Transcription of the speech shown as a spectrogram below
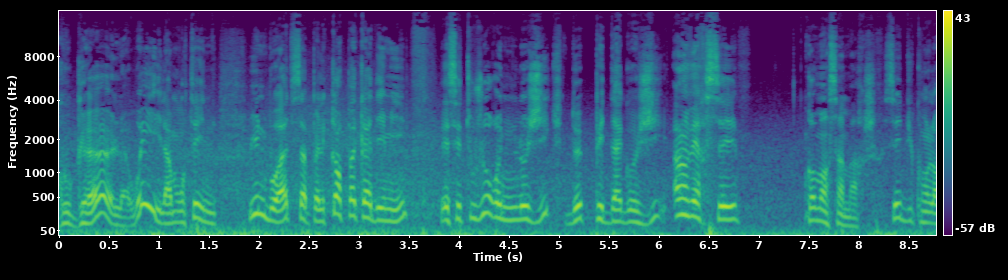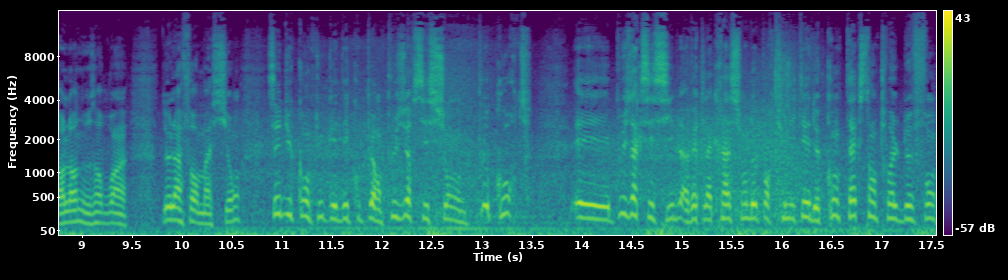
Google. Oui, il a monté une, une boîte s'appelle Corp Academy et c'est toujours une logique de pédagogie inversée. Comment ça marche? C'est du alors nous envoie de l'information, c'est du contenu qui est découpé en plusieurs sessions plus courtes et plus accessible avec la création d'opportunités de contexte en toile de fond.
